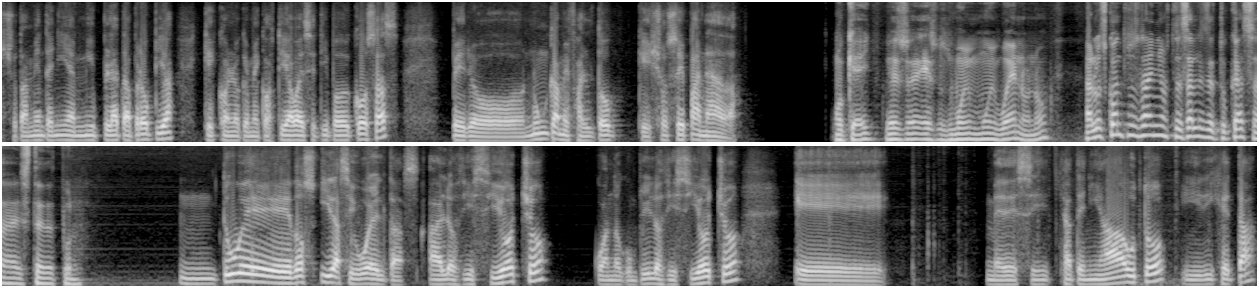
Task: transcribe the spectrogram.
yo también tenía mi plata propia, que es con lo que me costeaba ese tipo de cosas, pero nunca me faltó que yo sepa nada. Ok, eso, es muy, muy bueno, ¿no? ¿A los cuántos años te sales de tu casa, este Deadpool? Mm, tuve dos idas y vueltas. A los 18, cuando cumplí los 18, eh, me decí, ya tenía auto y dije, ta,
